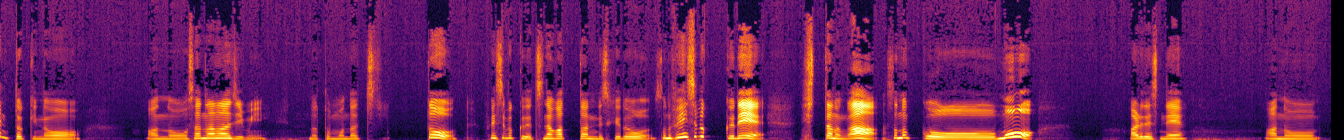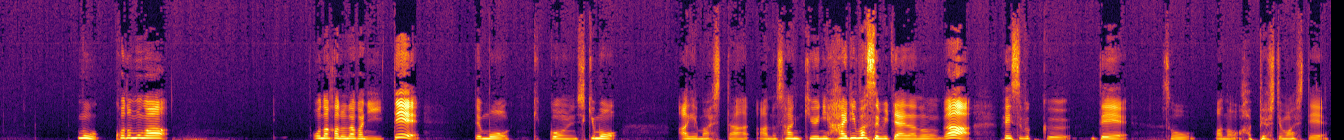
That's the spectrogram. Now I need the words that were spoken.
園の時のあの幼なじみの友達と Facebook でつながったんですけどその Facebook で知ったのがその子もあれですねあのもう子供がお腹の中にいてでも結婚式も挙げました。あの産休に入りますみたいなのが Facebook でそうあの発表してまして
